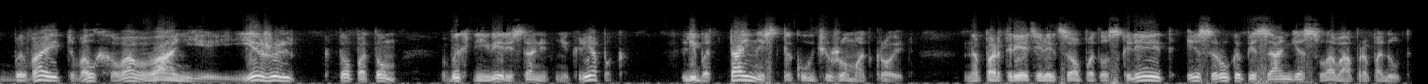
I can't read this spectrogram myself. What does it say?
бывает волхвование. Ежель кто потом в ихней вере станет некрепок, либо тайность какую чужому откроет, На портрете лицо потускнеет, и с рукописанья слова пропадут.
